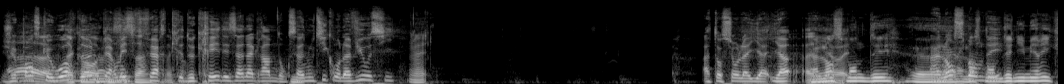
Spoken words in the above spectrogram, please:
Je Ah, pense que Wordle permet de, faire, créer des anagrammes. Donc, c'est un outil qu'on a vu aussi. Ouais. Attention, là, il y a- il y a un ouais. lancement de dés. euh, Un lancement de dés. numérique.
